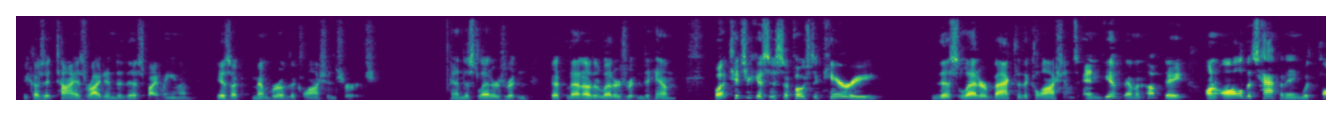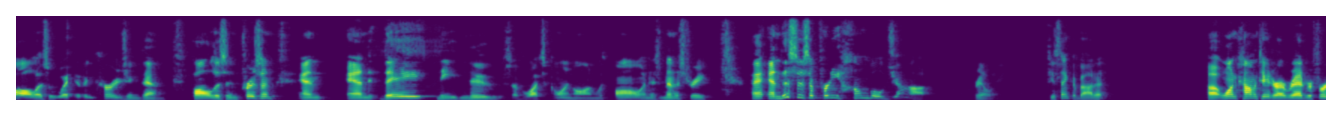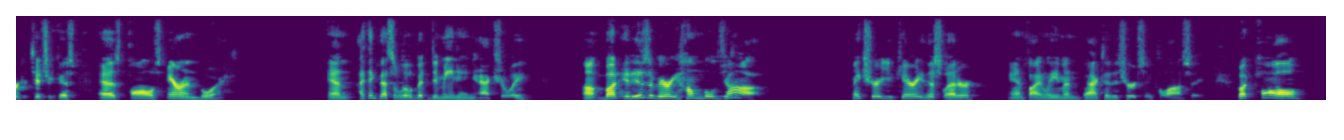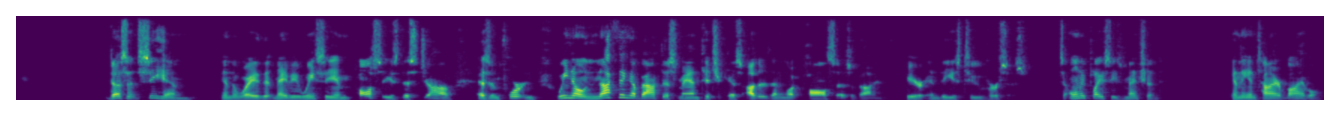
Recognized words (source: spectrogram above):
because it ties right into this. Philemon is a member of the Colossian church. And this letter is written, other letter is written to him. But Tychicus is supposed to carry this letter back to the Colossians and give them an update on all that's happening with Paul as a way of encouraging them. Paul is in prison and and they need news of what's going on with Paul and his ministry. And, and this is a pretty humble job, really, if you think about it. Uh, one commentator I read referred to Tychicus as Paul's errand boy. And I think that's a little bit demeaning, actually. Uh, but it is a very humble job make sure you carry this letter and Philemon back to the church in Colossae. But Paul doesn't see him in the way that maybe we see him. Paul sees this job as important. We know nothing about this man Tychicus other than what Paul says about him here in these two verses. It's the only place he's mentioned in the entire Bible.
